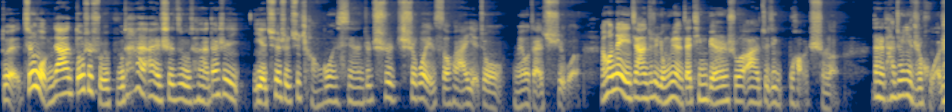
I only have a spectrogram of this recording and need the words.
对，其实我们家都是属于不太爱吃自助餐，但是也确实去尝过鲜，就吃吃过一次，后来也就没有再去过了。然后那一家就是永远在听别人说啊，最近不好吃了，但是他就一直活着。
